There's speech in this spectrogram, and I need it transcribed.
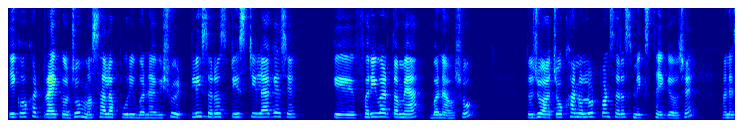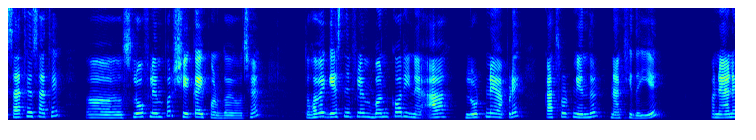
તો એક વખત ટ્રાય કરજો. મસાલા પૂરી બનાવીશું. એટલી સરસ ટેસ્ટી લાગે છે કે ફરીવાર તમે આ બનાવશો. તો જો આ ચોખાનો લોટ પણ સરસ મિક્સ થઈ ગયો છે અને સાથે સાથે સ્લો ફ્લેમ પર શેકાઈ પણ ગયો છે. તો હવે ગેસની ફ્લેમ બંધ કરીને આ લોટને આપણે કાથરોટની અંદર નાખી દઈએ અને આને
